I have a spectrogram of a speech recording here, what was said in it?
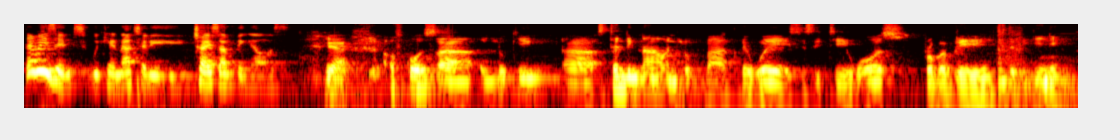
there isn't. We can actually try something else. Yeah, of course, uh, looking, uh, standing now and look back the way CCT was probably in the beginning,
